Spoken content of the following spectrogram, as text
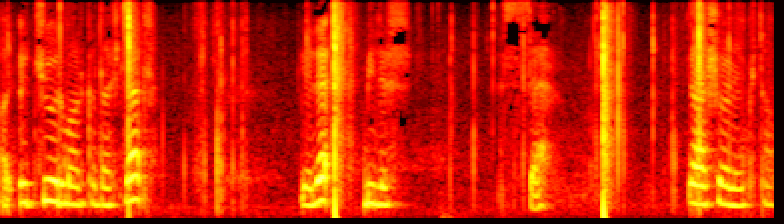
Ay, açıyorum arkadaşlar. Gelebilirse. Ya şöyle bir tane.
